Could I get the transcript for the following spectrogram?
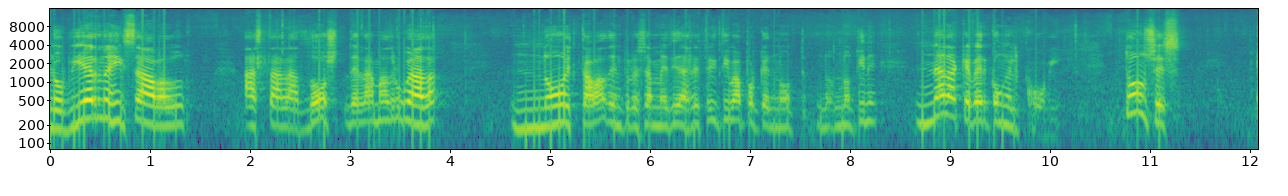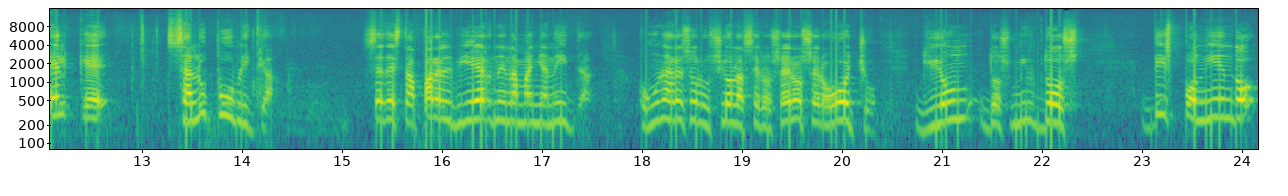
los viernes y sábados hasta las 2 de la madrugada no estaba dentro de esas medidas restrictivas porque no, tiene nada que ver con el COVID. Entonces, el que salud pública se destapara el viernes en la mañanita con una resolución, la 0008-2002, disponiendo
